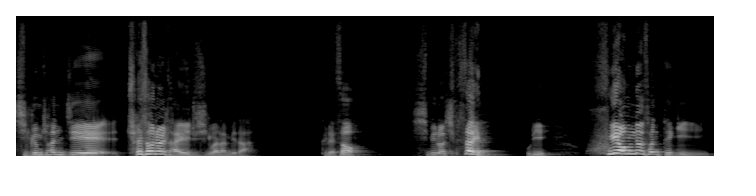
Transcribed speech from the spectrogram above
지금 현재 최선을 다해 주시기 바랍니다. 그래서 11월 14일 우리 후회 없는 선택이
